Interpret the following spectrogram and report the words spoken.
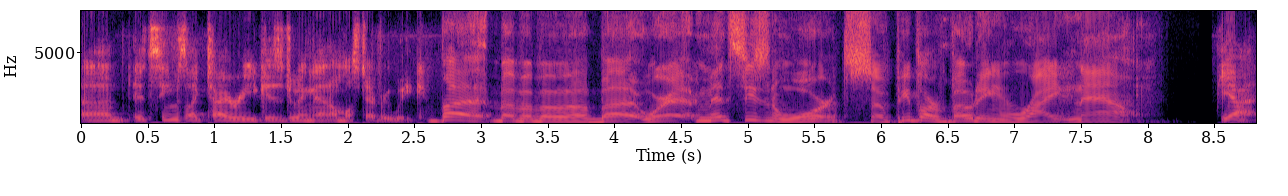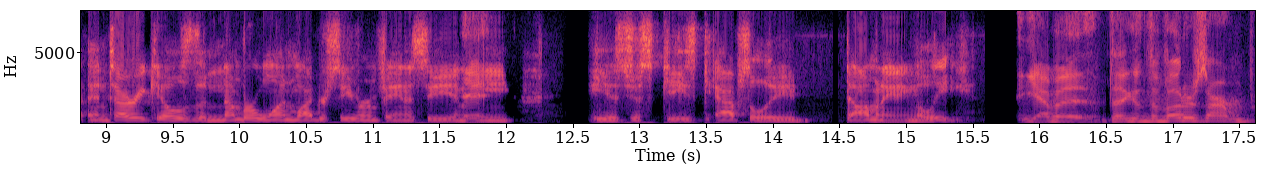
um, it seems like Tyreek is doing that almost every week. But but but but but, we're at midseason awards, so people are voting right now. Yeah, and Tyreek Hill is the number one wide receiver in fantasy, and It- he he is just he's absolutely dominating the league. Yeah, but the the voters aren't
